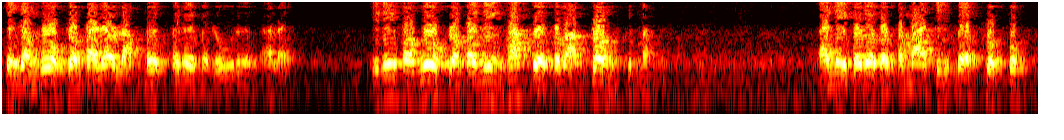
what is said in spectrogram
เช่นอย่างวูบลงไปแล้วหลับมืดไปเลยไม่รู้เรื่องอะไร ทีนี้พอวูบลงไปนิ่งทับเกิดสว่างโปร่งขึ้นมา อันนี้ก็เรียกว่าสมาธิแบบฟุกๆ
